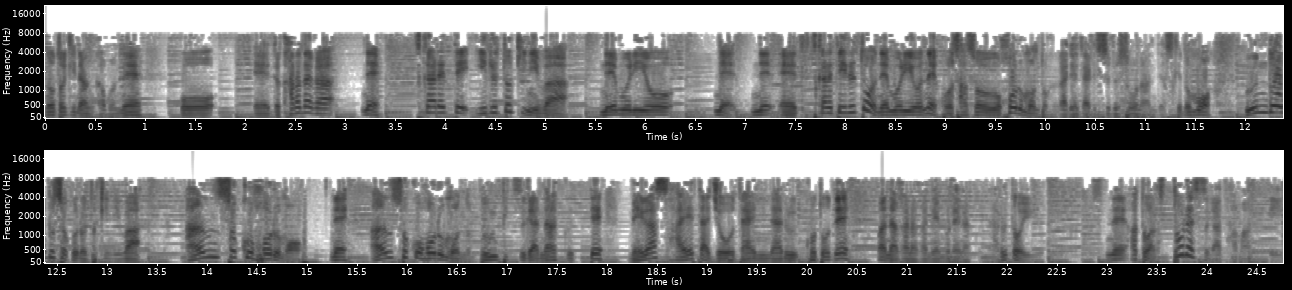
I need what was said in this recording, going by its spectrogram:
の時なんかもね、こう、えっ、ー、と、体がね、疲れている時には、眠りをね、ね、えー、疲れていると眠りをね、こう誘うホルモンとかが出たりするそうなんですけども、運動不足の時には、安息ホルモン、ね、安息ホルモンの分泌がなくて、目が冴えた状態になることで、まあ、なかなか眠れなくなるということですね。あとはストレスが溜まっている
